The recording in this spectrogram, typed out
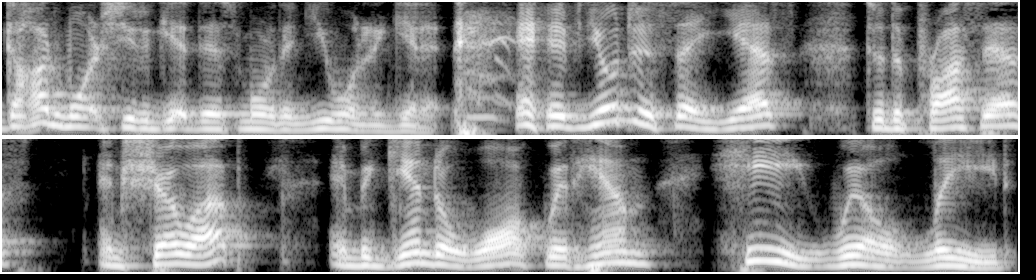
God wants you to get this more than you want to get it. if you'll just say yes to the process and show up, and begin to walk with Him, He will lead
